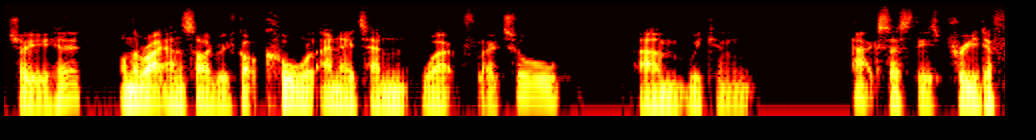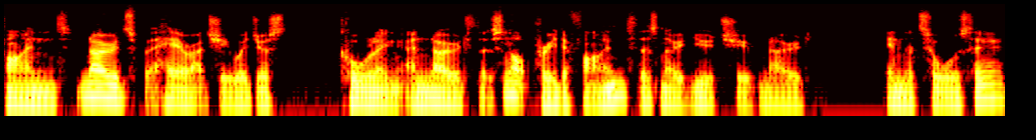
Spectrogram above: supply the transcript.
show you here. On the right hand side, we've got call N8N workflow tool. Um, we can access these predefined nodes, but here actually we're just calling a node that's not predefined. There's no YouTube node in the tools here.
